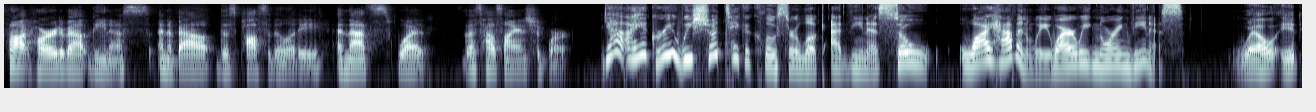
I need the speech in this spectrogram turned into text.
thought hard about Venus and about this possibility. And that's what, that's how science should work. Yeah, I agree. We should take a closer look at Venus. So why haven't we? Why are we ignoring Venus? Well, it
